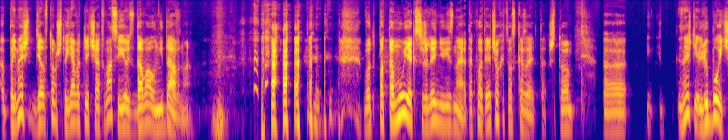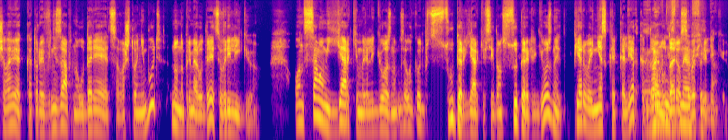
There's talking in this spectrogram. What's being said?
Э, понимаешь, дело в том, что я, в отличие от вас, ее сдавал недавно. Вот потому я, к сожалению, и знаю. Так вот, я что хотел сказать-то, что э, знаете, любой человек, который внезапно ударяется во что-нибудь, ну, например, ударяется в религию, он самым ярким религиозным, супер яркий всегда, он супер религиозный первые несколько лет, когда он ударился в эту религию.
